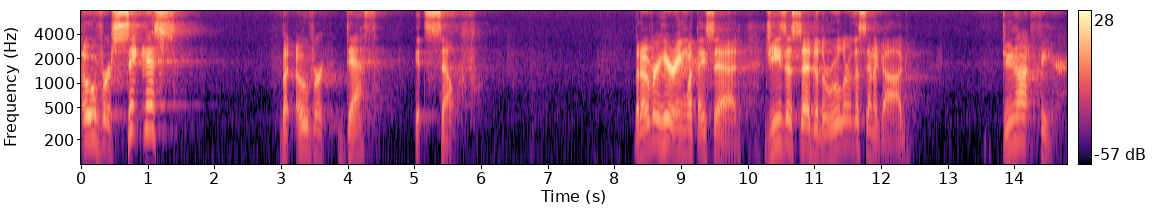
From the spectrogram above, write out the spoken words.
over sickness, but over death itself. But overhearing what they said, Jesus said to the ruler of the synagogue, Do not fear,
